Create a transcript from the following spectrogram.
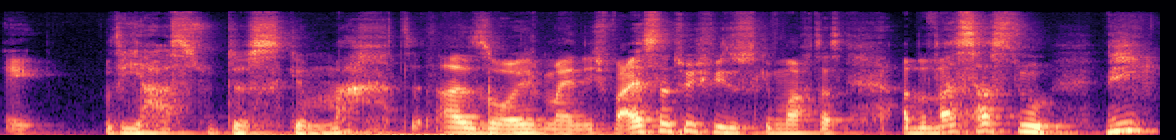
Ey, wie hast du das gemacht? Also, ich meine, ich weiß natürlich, wie du es gemacht hast, aber was hast du, wie,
